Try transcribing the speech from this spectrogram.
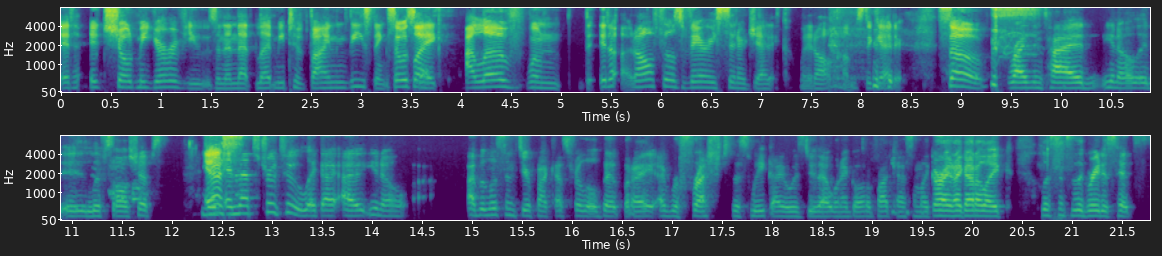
it it showed me your reviews and then that led me to finding these things. So it's yes. like i love when it, it all feels very synergetic when it all comes together. So rising tide you know it, it lifts all ships. Yes and, and that's true too. Like I, I you know I've been listening to your podcast for a little bit, but I, I, refreshed this week. I always do that when I go on a podcast. I'm like, all right, I gotta like listen to the greatest hits.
